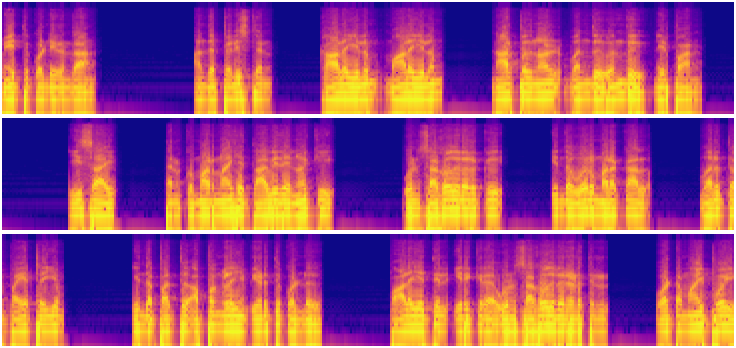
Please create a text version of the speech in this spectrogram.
மேய்த்துக் கொண்டிருந்தான். அந்த பெலிஸ்தன் காலையிலும் மாலையிலும் நாற்பது நாள் வந்து வந்து நிற்பான். ஈசாய் தன் குமாரனாகிய தாவீதை நோக்கி உன் சகோதரருக்கு இந்த ஒரு மரக்கால் வருத்த பயற்றையும் இந்த பத்து அப்பங்களையும் எடுத்துக்கொண்டு பாளையத்தில் இருக்கிற உன் சகோதரரிடத்தில் ஓட்டமாய் போய்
